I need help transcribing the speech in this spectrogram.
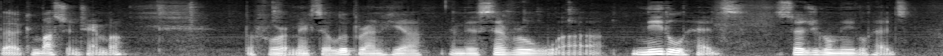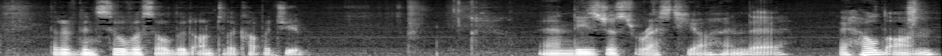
the combustion chamber, before it makes a loop around here. And there's several uh, needle heads, surgical needle heads, that have been silver soldered onto the copper tube. And these just rest here, and they're, they're held on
